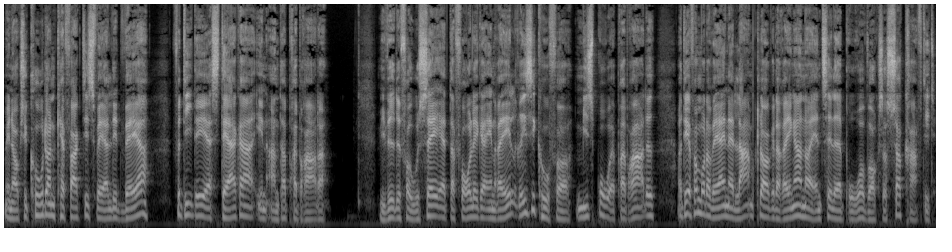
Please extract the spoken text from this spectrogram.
men oxycodon kan faktisk være lidt værre, fordi det er stærkere end andre præparater. Vi ved det fra USA, at der foreligger en reel risiko for misbrug af præparatet, og derfor må der være en alarmklokke, der ringer, når antallet af brugere vokser så kraftigt,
